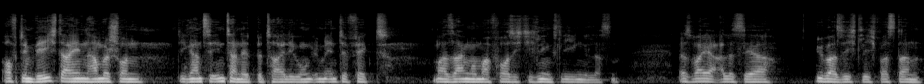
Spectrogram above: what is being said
Auf dem Weg dahin haben wir schon die ganze Internetbeteiligung im Endeffekt, mal sagen wir mal vorsichtig, links liegen gelassen. Es war ja alles sehr übersichtlich, was dann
